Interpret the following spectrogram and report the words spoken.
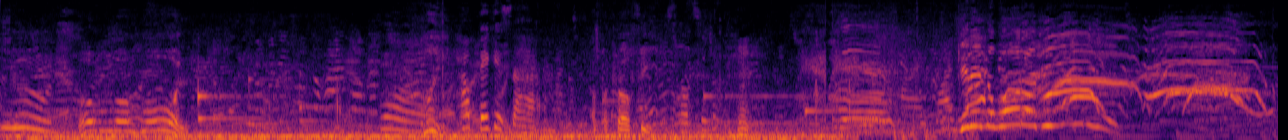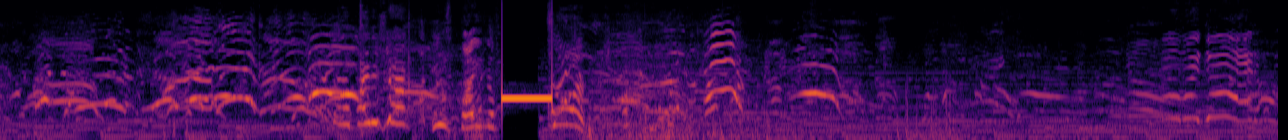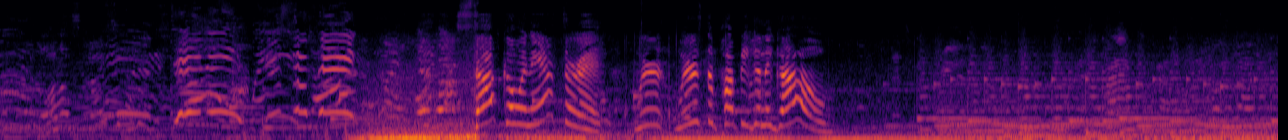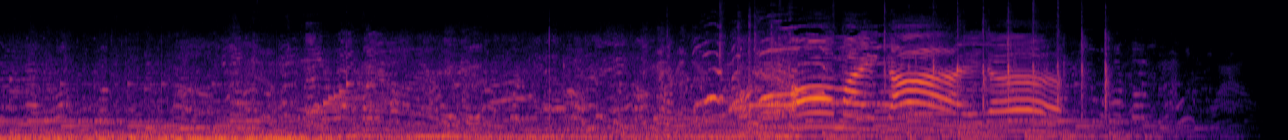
Huge. Bombahol. Whoa. Oi. How big is that? To 12 feet. Twelve feet? Get in the water, you idiot! Oh, bite the shark! He's biting the shark! Oh my god! Puppy gonna go?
